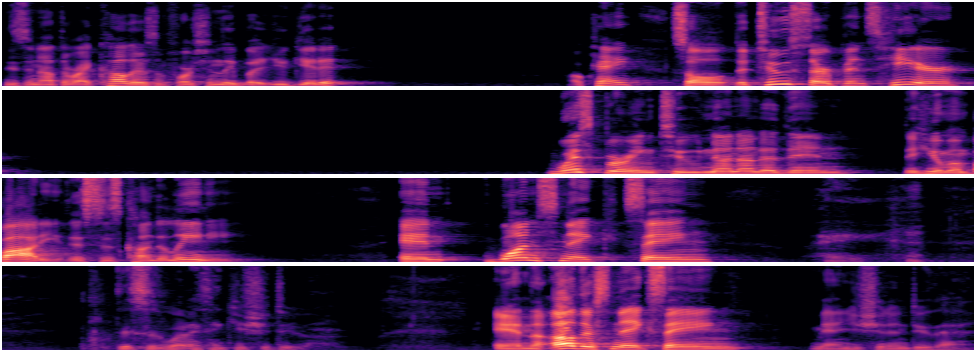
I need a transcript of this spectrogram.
These are not the right colors, unfortunately, but you get it. Okay? So the two serpents here whispering to none other than the human body. This is Kundalini. And one snake saying, Hey, this is what I think you should do. And the other snake saying, Man, you shouldn't do that.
